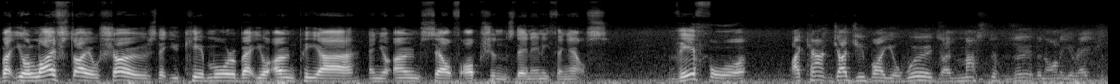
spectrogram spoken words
but your lifestyle shows that you care more about your own PR and your own self options than anything else. Therefore, I can't judge you by your words. I must observe and honor your actions.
